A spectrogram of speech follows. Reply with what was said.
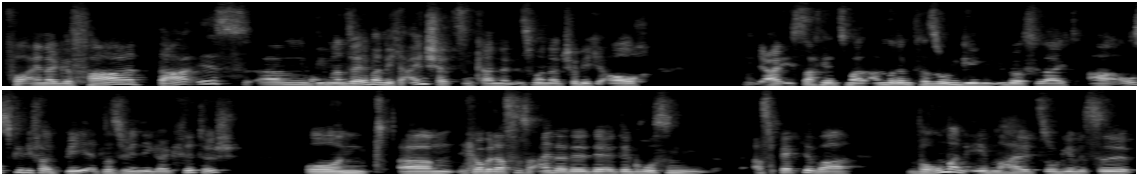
vor einer Gefahr da ist, ähm, die man selber nicht einschätzen kann, dann ist man natürlich auch ja, ich sage jetzt mal anderen Personen gegenüber vielleicht A ausgeliefert, B etwas weniger kritisch. Und ähm, ich glaube, das ist einer der, der, der großen Aspekte war, warum man eben halt so gewisse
